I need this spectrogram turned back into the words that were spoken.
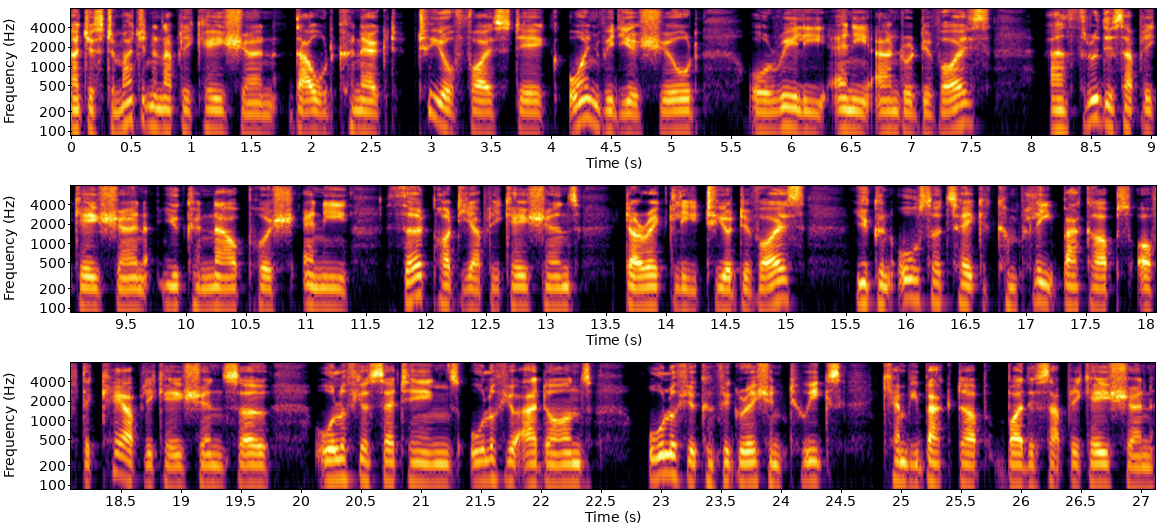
Now just imagine an application that would connect to your Fire Stick or Nvidia Shield or really any Android device. And through this application you can now push any third-party applications directly to your device. You can also take complete backups of the K application. So all of your settings all of your add-ons all of your configuration tweaks can be backed up by this application.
